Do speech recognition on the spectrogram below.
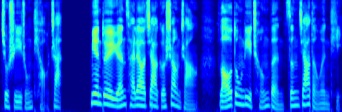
就是一种挑战。面对原材料价格上涨、劳动力成本增加等问题，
